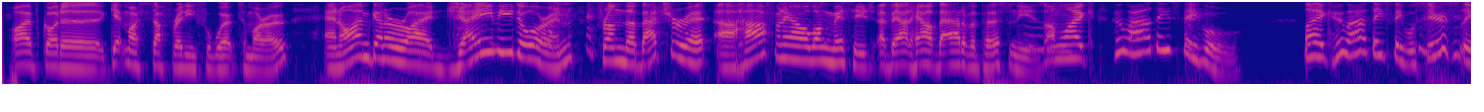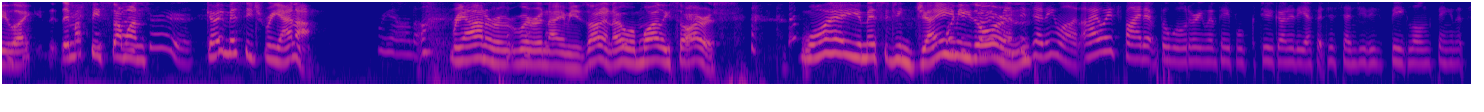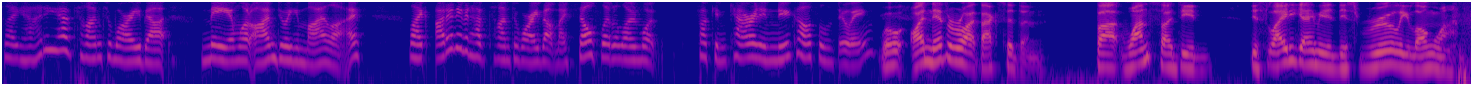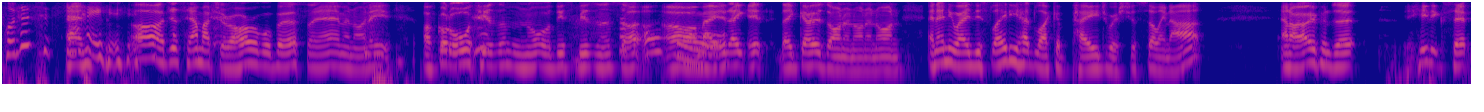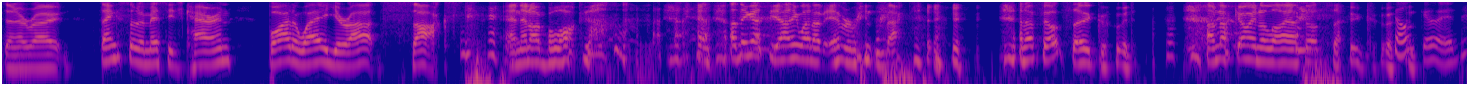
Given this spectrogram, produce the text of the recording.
I've got to get my stuff ready for work tomorrow. And I'm going to write Jamie Doran from The Bachelorette a half an hour long message about how bad of a person he is. I'm oh. like, who are these people? Like, who are these people? Seriously, like, there must be someone. true. Go message Rihanna. Rihanna. Rihanna, where her name is. I don't know, or Miley Cyrus. Why are you messaging Or Jamie just don't Doran? message anyone. I always find it bewildering when people do go to the effort to send you this big long thing, and it's like, how do you have time to worry about me and what I'm doing in my life? Like, I don't even have time to worry about myself, let alone what fucking Karen in Newcastle's doing. Well, I never write back to them, but once I did this lady gave me this really long one. What does it And say? oh, just how much of a horrible person I am, and I need. I've got autism and all this business. That's I- oh, awful. Oh, mate, they, it, it goes on and on and on. And anyway, this lady had like a page where she's selling art, and I opened it, hit accept, and I wrote, "Thanks for the message, Karen." By the way, your art sucks. and then I blocked her. I think that's the only one I've ever written back to. and I felt so good. I'm not going to lie, I felt so good. Felt good.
